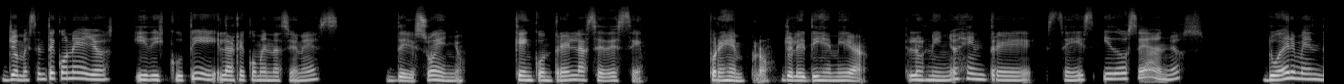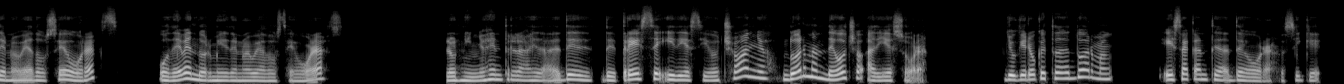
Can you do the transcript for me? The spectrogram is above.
Yo me senté con ellos y discutí las recomendaciones de sueño que encontré en la CDC. Por ejemplo, yo les dije, mira, los niños entre 6 y 12 años duermen de 9 a 12 horas o deben dormir de 9 a 12 horas los niños entre las edades de, 13 y 18 años duerman de 8 a 10 horas. Yo quiero que ustedes duerman esa cantidad de horas. Así que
